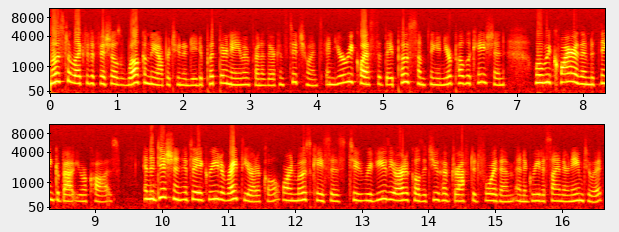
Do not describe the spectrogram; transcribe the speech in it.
Most elected officials welcome the opportunity to put their name in front of their constituents, and your request that they post something in your publication will require them to think about your cause. In addition, if they agree to write the article, or in most cases to review the article that you have drafted for them and agree to sign their name to it,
